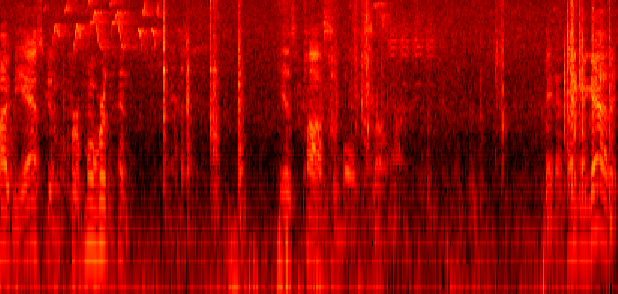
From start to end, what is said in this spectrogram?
Might be asking for more than is possible. So I think I got it.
